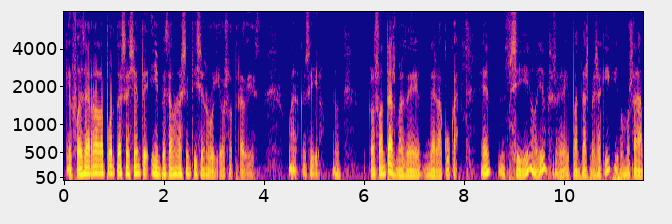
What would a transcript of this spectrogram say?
que fue a cerrar la puerta a esa gente y empezaron a sentirse ruidos otra vez. Bueno qué sé yo. Los fantasmas de, de la cuca ¿eh? sí oye pues hay fantasmas aquí que íbamos a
